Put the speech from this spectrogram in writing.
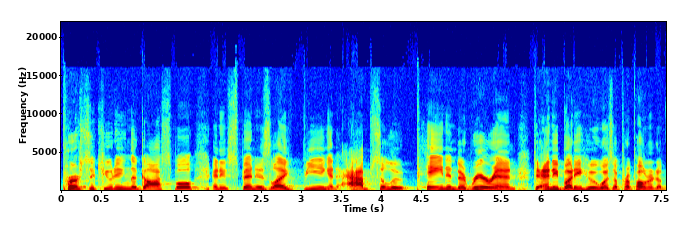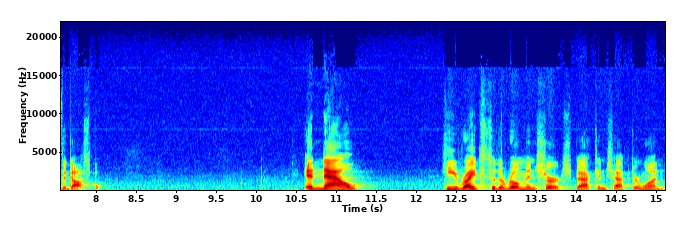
persecuting the gospel, and he spent his life being an absolute pain in the rear end to anybody who was a proponent of the gospel. And now he writes to the Roman church back in chapter 1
